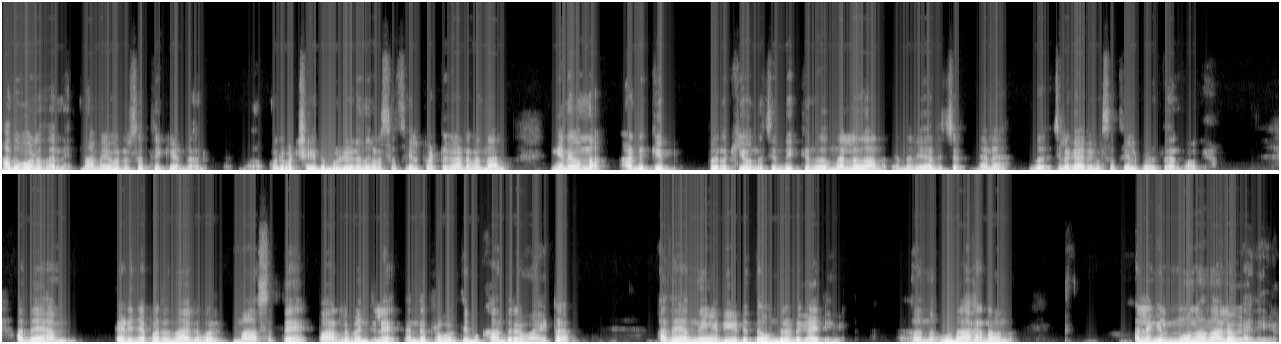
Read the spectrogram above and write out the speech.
അതുപോലെ തന്നെ നാം ഏവരും ശ്രദ്ധിക്കേണ്ട ഒരു ഒരുപക്ഷെ ഇത് മുഴുവനും നിങ്ങളുടെ ശ്രദ്ധയിൽപ്പെട്ട് കാണുമെന്നാൽ ഇങ്ങനെ ഒന്ന് അടുക്കി പെറുക്കി ഒന്ന് ചിന്തിക്കുന്നത് നല്ലതാണ് എന്ന് വിചാരിച്ച് ഞാൻ ഇത് ചില കാര്യങ്ങൾ ശ്രദ്ധയിൽപ്പെടുത്താൻ പോവുകയാണ്. അദ്ദേഹം കഴിഞ്ഞ പതിനാല് മാസത്തെ പാർലമെന്റിലെ തന്റെ പ്രവൃത്തി മുഖാന്തരമായിട്ട് അദ്ദേഹം നേടിയെടുത്ത ഒന്ന് രണ്ട് കാര്യങ്ങൾ. ഒന്ന് ഉദാഹരണം അല്ലെങ്കിൽ മൂന്നോ നാലോ കാര്യങ്ങൾ.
